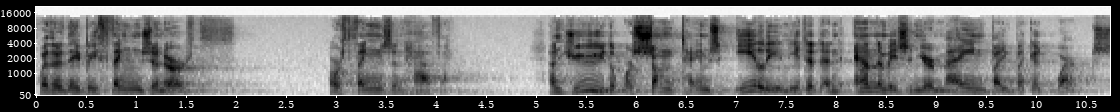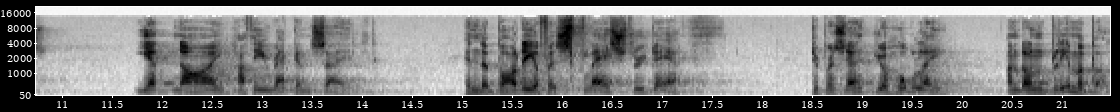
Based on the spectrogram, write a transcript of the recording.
whether they be things in earth, or things in heaven. And you that were sometimes alienated and enemies in your mind by wicked works, yet now hath he reconciled in the body of his flesh through death, to present you holy and unblameable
